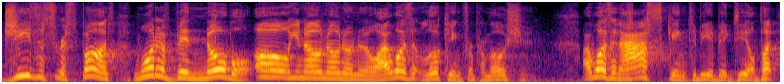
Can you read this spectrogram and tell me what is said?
Jesus' response would have been noble. Oh, you know, no, no, no, no. I wasn't looking for promotion. I wasn't asking to be a big deal, but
